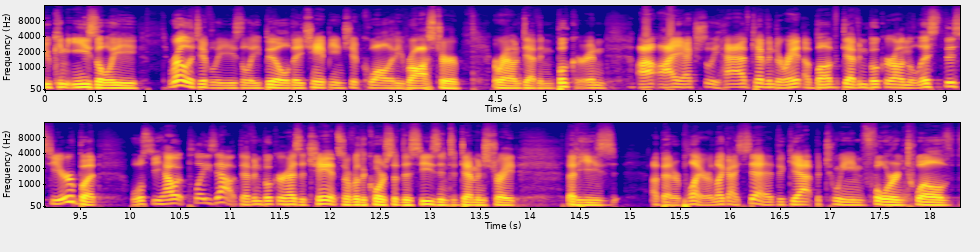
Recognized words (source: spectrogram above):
you can easily, relatively easily, build a championship quality roster around Devin Booker. And I, I, actually have Kevin Durant above Devin Booker on the list this year, but we'll see how it plays out. Devin Booker has a chance over the course of the season to demonstrate that he's a better player. And like I said, the gap between 4 and 12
